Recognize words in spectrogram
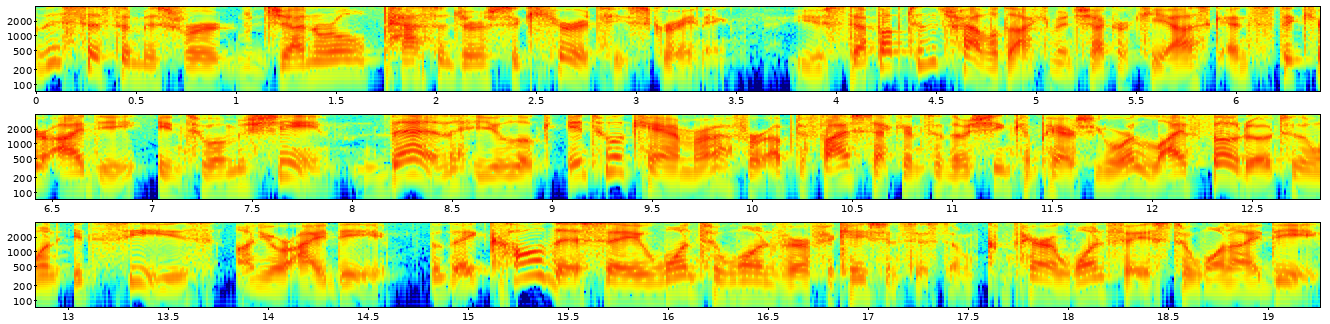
This system is for general passenger security screening. You step up to the travel document checker kiosk and stick your ID into a machine. Then you look into a camera for up to five seconds and the machine compares your live photo to the one it sees on your ID. But they call this a one to one verification system, comparing one face to one ID.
